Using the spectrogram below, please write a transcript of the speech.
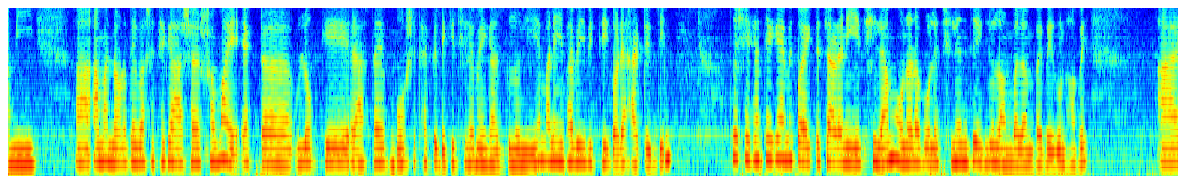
আমি আমার ননদের বাসা থেকে আসার সময় একটা লোককে রাস্তায় বসে থাকতে দেখেছিলাম এই গাছগুলো নিয়ে মানে এভাবেই বিক্রি করে হাটের দিন। তো সেখান থেকে আমি কয়েকটা চারা নিয়েছিলাম। ওনারা বলেছিলেন যে এগুলো লম্বা লম্বা বেগুন হবে। আর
